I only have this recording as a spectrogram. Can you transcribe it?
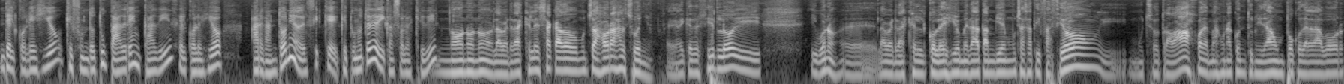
del colegio que fundó tu padre en Cádiz, el colegio Argantonio, decir que, tú no te dedicas solo a escribir. No, no, no, la verdad es que le he sacado muchas horas al sueño, eh, hay que decirlo y, bueno, eh, la verdad es que el colegio me da también mucha satisfacción y mucho trabajo, además una continuidad un poco de la labor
